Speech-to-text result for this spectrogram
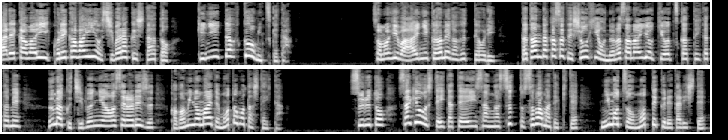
あれかわいい、これかわいいをしばらくした後、気に入った服を見つけた。その日はあいにく雨が降っており、畳んだ傘で商品を濡らさないよう気を使っていたため、うまく自分に合わせられず、鏡の前でもたもたしていた。すると、作業をしていた店員さんがすっとそばまで来て、荷物を持ってくれたりして、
